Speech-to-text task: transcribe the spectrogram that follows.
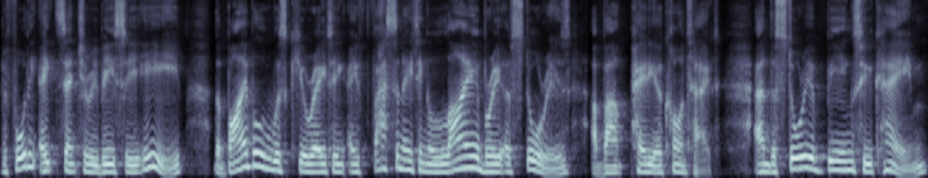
Before the 8th century BCE, the Bible was curating a fascinating library of stories about paleocontact and the story of beings who came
